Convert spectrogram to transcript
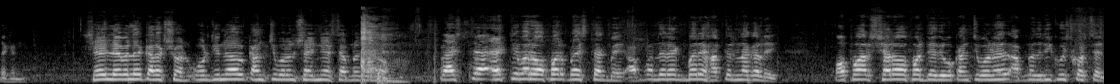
দেখেন সেই লেভেলের কালেকশন অরিজিনাল কাঞ্চিবরণ শাড়ি নিয়ে আসছে আপনার জন্য। প্রাইসটা একেবারে অফার প্রাইস থাকবে। আপনাদের একবারে হাতের নাগালে অফার সেরা অফার দিয়ে দেবো কাঞ্চিবরণের আপনাদের রিকোয়েস্ট করছেন,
